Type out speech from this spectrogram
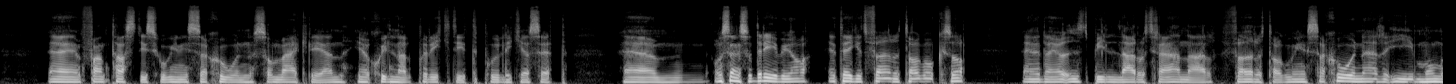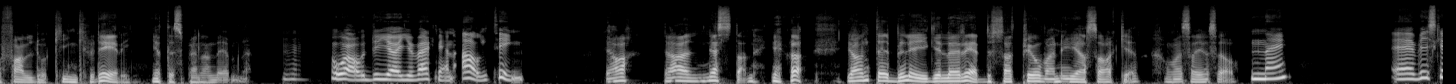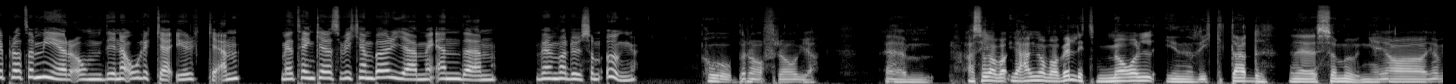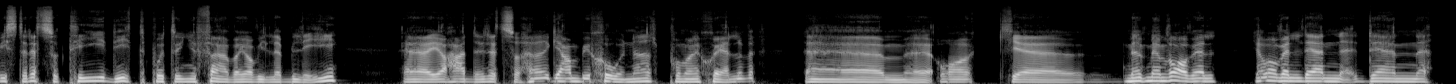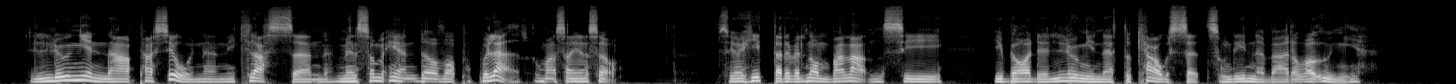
Eh, en fantastisk organisation som verkligen gör skillnad på riktigt på olika sätt. Ehm, och sen så driver jag ett eget företag också eh, där jag utbildar och tränar företag och organisationer i mångfald och inkludering. Jättespännande ämne. Mm. Wow, du gör ju verkligen allting. Ja, ja nästan. Jag, jag är inte blyg eller rädd för att prova nya saker, om man säger så. Nej. Eh, vi ska prata mer om dina olika yrken. Men jag tänker att vi kan börja med änden, vem var du som ung? Oh, bra fråga. Um, alltså jag var, jag, jag var väldigt målinriktad eh, som ung. Jag, jag visste rätt så tidigt på ett ungefär vad jag ville bli. Eh, jag hade rätt så höga ambitioner på mig själv. Ehm, och, eh, men, men var väl, jag var väl den, den lugna personen i klassen men som ändå var populär om man säger så. Så jag hittade väl någon balans i, i både lugnet och kaoset som det innebär att vara ung.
